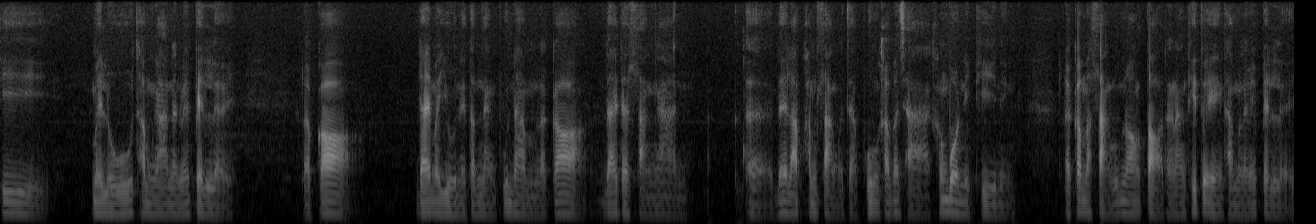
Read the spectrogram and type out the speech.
ที่ไม่รู้ทำงานนั้นไม่เป็นเลย แล้วก็ได้มาอยู่ในตำแหน่งผู้นำแล้วก็ได้แต่สั่งงานได้รับคำสั่งมาจากผู้บังคับบัญชาข้างบนอีกทีหนึ่ง แล้วก็มาสั่งลูกน้องต่อทั้งๆที่ตัวเองทำอะไรไม่เป็นเลย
